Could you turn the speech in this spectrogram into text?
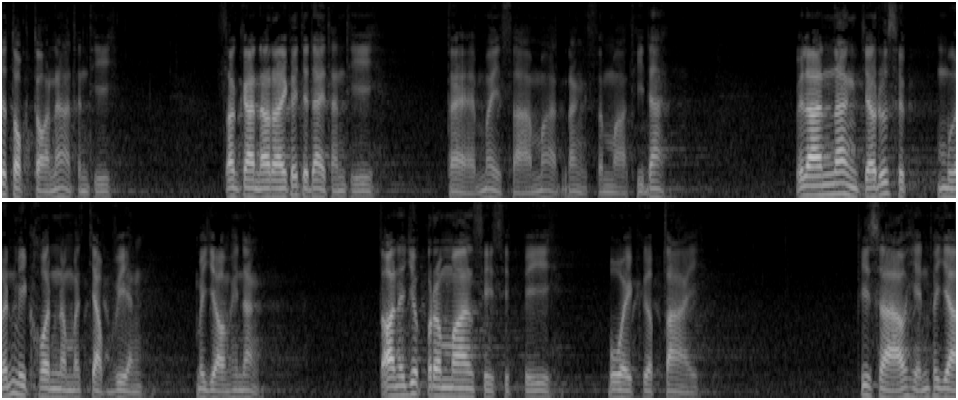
จะตกต่อหน้าทันที ต้องการอะไรก็จะได้ทันที แต่ไม่สามารถนั่งสมาธิได้ เวลานั่งจะรู้สึกเหมือนมีคนนำมาจับเวียงไม่ยอมให้นั่ง ตอนอายุประมาณ 40 ปี ป่วยเกือบตาย พี่สาวเห็นพยา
